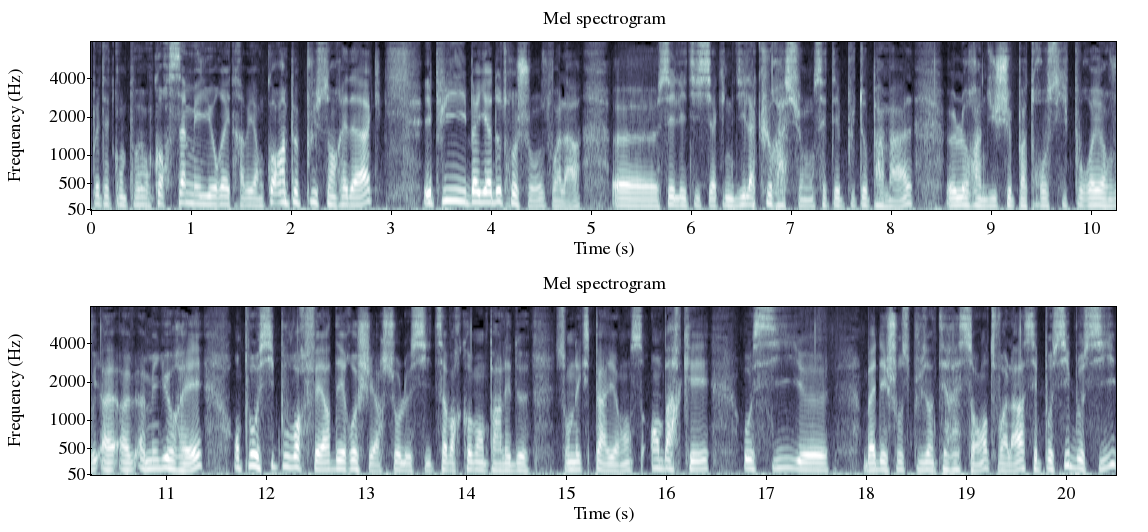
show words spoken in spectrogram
Peut-être qu'on peut encore s'améliorer, travailler encore un peu plus en rédac. Et puis ben, il y a d'autres choses. Voilà. Euh, c'est Laetitia qui nous dit la curation c'était plutôt pas mal. Euh, Laurent dit, je ne sais pas trop qu'il pourrait améliorer. On peut aussi pouvoir faire des recherches sur le site, savoir comment parler de son expérience, embarquer aussi euh, bah, des choses plus intéressantes. Voilà, c'est possible aussi.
